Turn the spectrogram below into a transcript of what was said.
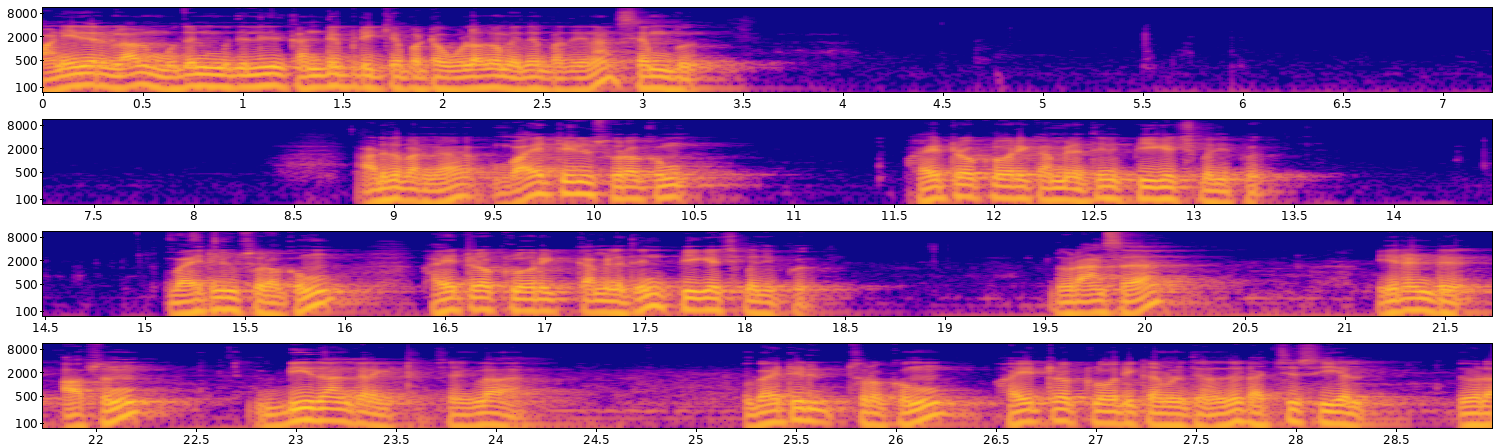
மனிதர்களால் முதன் முதலில் கண்டுபிடிக்கப்பட்ட உலகம் எதுன்னு பார்த்தீங்கன்னா செம்பு. அடுத்து பாருங்கள் வயிற்றில் சுரக்கும் ஹைட்ரோக்ளோரிக் அமிலத்தின் பிஹெச் மதிப்பு. வயிற்றில் சுரக்கும் ஹைட்ரோக்ளோரிக் அமிலத்தின் பிஹெச் மதிப்பு. இதோட ஆன்சர் இரண்டு ஆப்ஷன் பி தான் கரெக்ட் சரிங்களா? வயிற்றில் சுரக்கும் ஹைட்ரோக்ளோரிக் அமிலத்தின் அதாவது ஹச்சிசிஎல் இதோட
